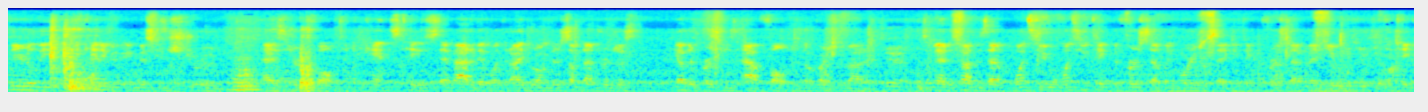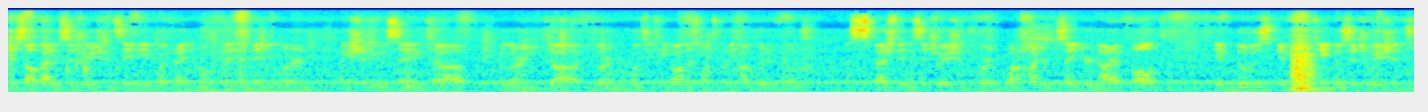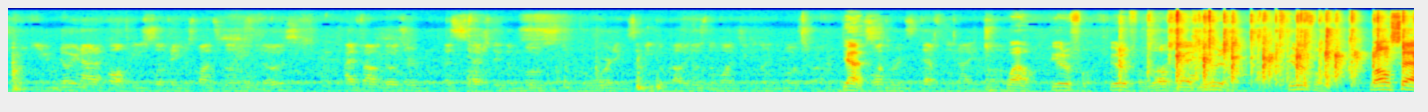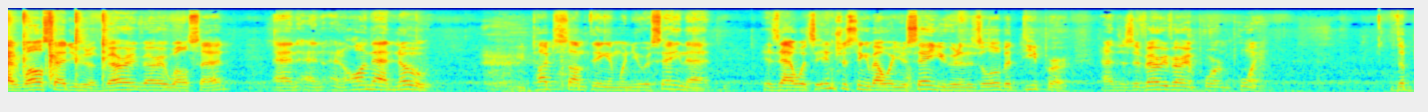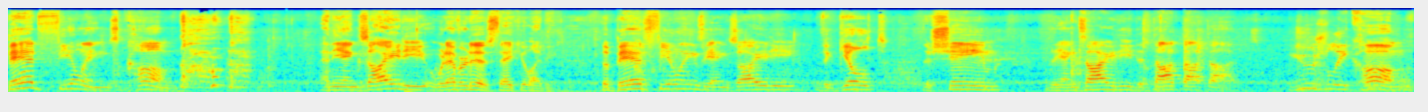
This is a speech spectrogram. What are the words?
clearly like it can't even be misconstrued as your fault. Like you can't take a step out of it. What did I do wrong? There's sometimes where just the other person is at fault. There's no question about it. Yeah. Something I just found is that once you once you take the first step, like Morty was saying, you take the first step and you, you take yourself out of the situation and say maybe what did I do wrong with it, and then you learn, like Shimi was saying, to you learn uh, you learn once you take on the responsibility how good it feels, especially in the situations where 100% you're not at fault. If those if you take those situations, you know you're not at fault, but you still take responsibility for those. I found those are especially the most rewarding. Some people probably those are the ones you can learn the most from. Yes. The ones where it's definitely not your fault. Wow, beautiful, beautiful. Well said, Yehuda. Beautiful. Well said, well said, Yehuda. Very, very well said. And, and, and on that note, you touched something, and when you were saying that, is that what's interesting about what you're saying, Yehuda, there's a little bit deeper, and there's a very, very important point. The bad feelings come, and the anxiety, or whatever it is, thank you, Libby. The bad feelings, the anxiety, the guilt, the shame, the anxiety, the dot, dot, dot, usually come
